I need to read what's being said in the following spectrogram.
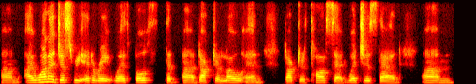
Um, i want to just reiterate with both the uh, dr Lo and dr Thao said which is that um,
